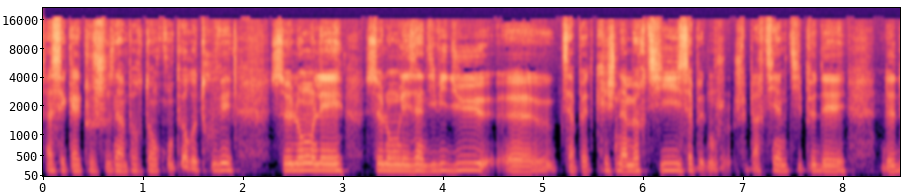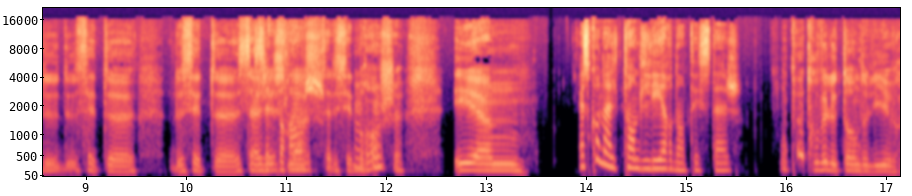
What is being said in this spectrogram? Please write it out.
Ça, c'est quelque chose d'important qu'on peut retrouver selon les, selon les individus. Euh, ça peut être Krishnamurti, ça peut être, je fais partie un petit peu des, de, de, de cette, de cette euh, sagesse-là, cette, cette, branche. Mhm. Et. Euh, Est-ce qu'on a le temps de lire dans tes stages? On peut trouver le temps de lire,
